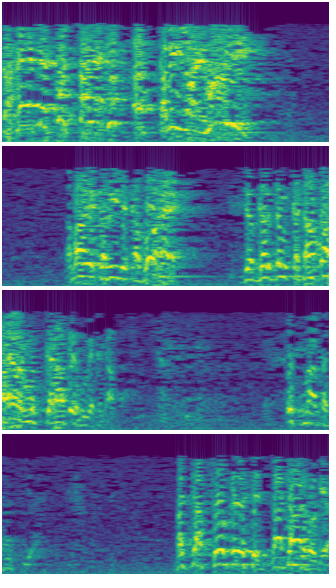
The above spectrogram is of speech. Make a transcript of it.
کہے کہ کچھ قبیلہ ایمانی۔ ہمارے قبیلے کا وہ ہے جو گردن کٹاتا ہے اور مسکراتے ہوئے کٹاتا ہے۔ اس ماں کا دودھ کیا ہے۔ بچہ چھوکرے سے لاچار ہو گیا۔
